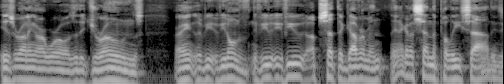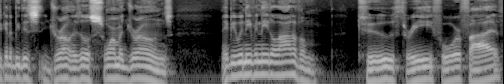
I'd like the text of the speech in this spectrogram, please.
is running our world, or the drones right? If you if you don't if you if you upset the government, they're not going to send the police out. There's going to be this drone, this little swarm of drones. Maybe we wouldn't even need a lot of them. Two, three, four, five.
